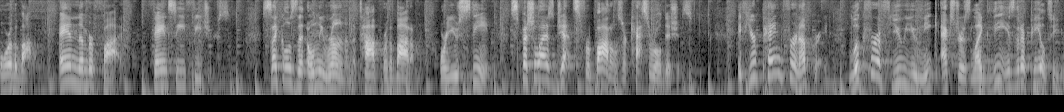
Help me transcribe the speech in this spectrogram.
or the bottom. And number five, fancy features. Cycles that only run on the top or the bottom, or use steam, specialized jets for bottles or casserole dishes. If you're paying for an upgrade, look for a few unique extras like these that appeal to you.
